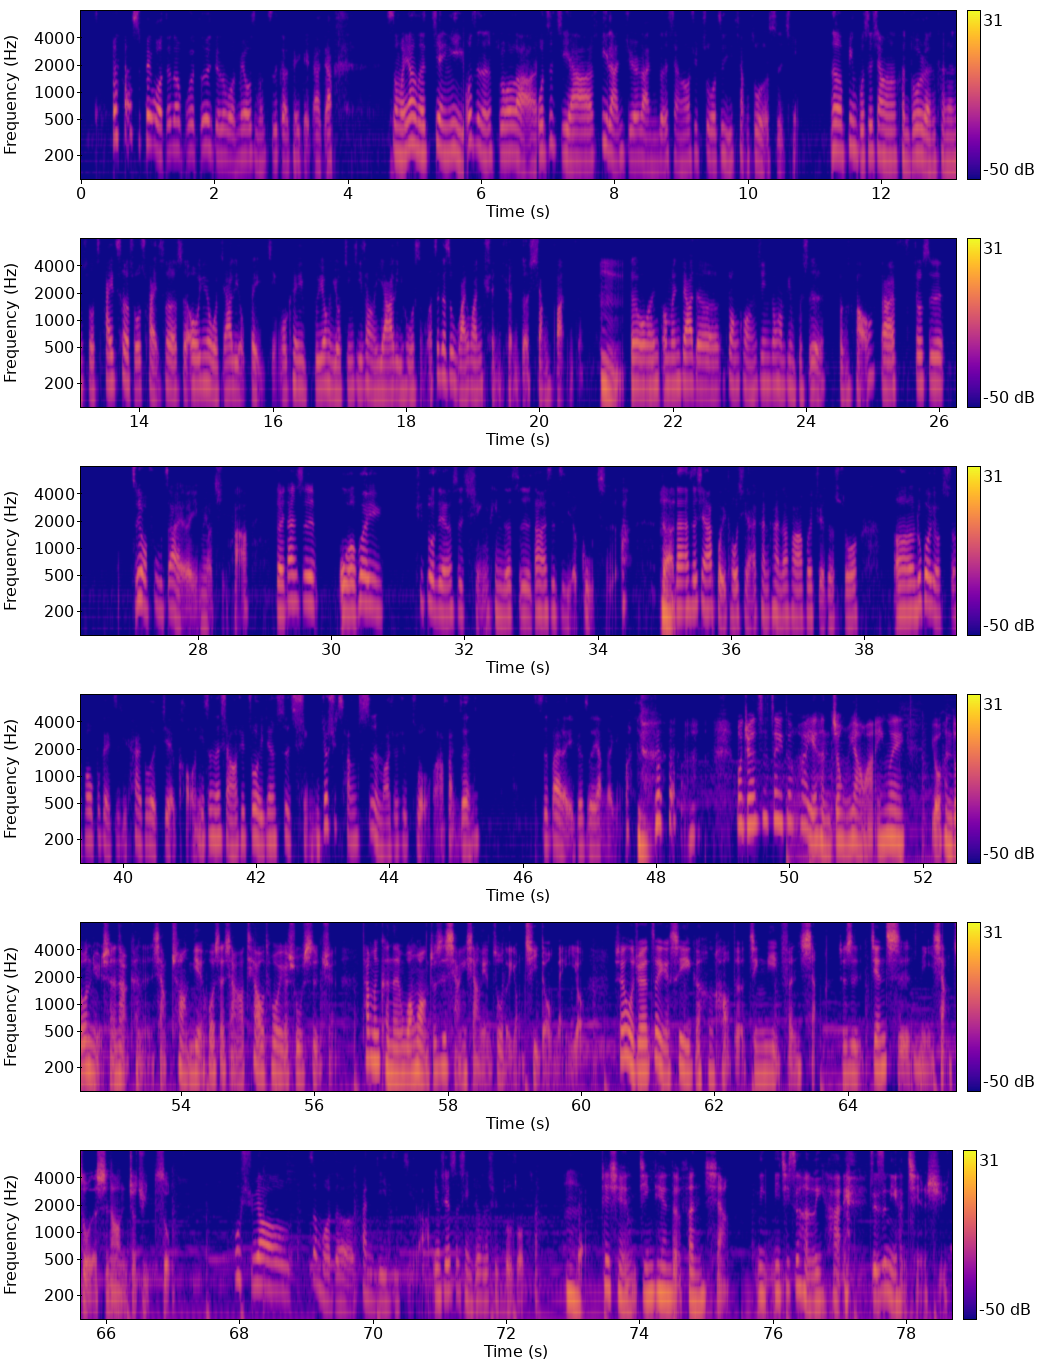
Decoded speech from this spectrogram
所以我真的不，真的觉得我没有什么资格可以给大家。什么样的建议？我只能说啦，我自己啊，毅然决然的想要去做自己想做的事情。那并不是像很多人可能所猜测、所揣测的是，哦，因为我家里有背景，我可以不用有经济上的压力或什么。这个是完完全全的相反的。嗯，所以我们我们家的状况，经济状况并不是很好，大概就是只有负债而已，没有其他。对，但是我会。去做这件事情，凭的是当然是自己的固执啦，对啊。但是现在回头起来看看的话，会觉得说，呃，如果有时候不给自己太多的借口，你真的想要去做一件事情，你就去尝试嘛，就去做嘛，反正失败了也就这样而已嘛。我觉得这这一段话也很重要啊，因为有很多女生啊，可能想创业或者想要跳脱一个舒适圈，她们可能往往就是想一想，连做的勇气都没有。所以我觉得这也是一个很好的经历分享，就是坚持你想做的事，然后你就去做，不需要这么的看低自己啦。有些事情就是去做做看。嗯，谢谢你今天的分享。你你其实很厉害，只是你很谦虚。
